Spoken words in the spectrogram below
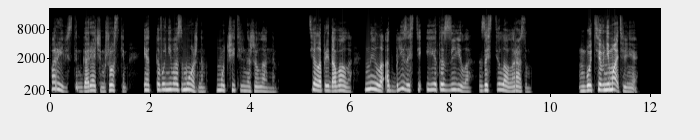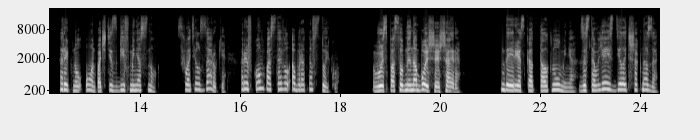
порывистым, горячим, жестким и оттого невозможным, мучительно желанным. Тело предавало, ныло от близости, и это злило, застилало разум. «Будьте внимательнее!» — рыкнул он, почти сбив меня с ног. Схватил за руки, рывком поставил обратно в стойку. «Вы способны на большее, Шайра!» Дэй резко оттолкнул меня, заставляя сделать шаг назад.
